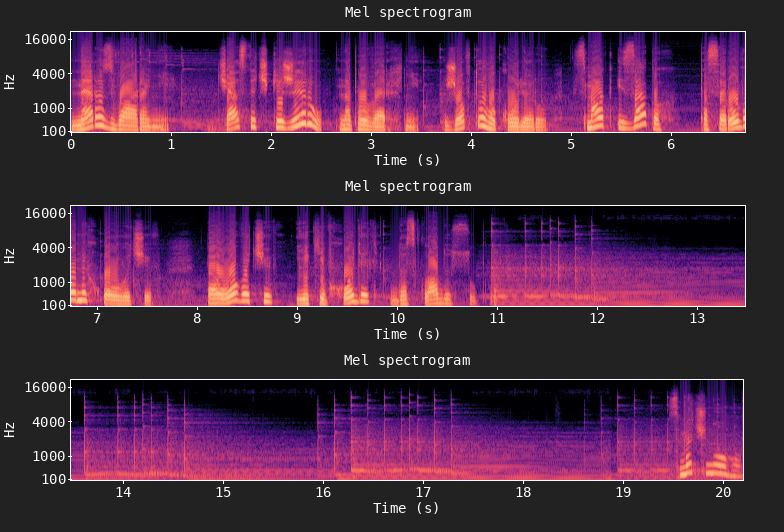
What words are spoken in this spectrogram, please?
Не розварені. Часточки жиру на поверхні жовтого кольору. Смак і запах пасированих овочів та овочів, які входять до складу супу. Смачного!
